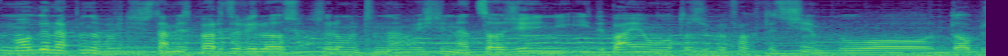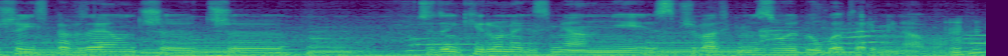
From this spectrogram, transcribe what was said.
mogę na pewno powiedzieć, że tam jest bardzo wiele osób, które mają tym na myśli na co dzień i dbają o to, żeby faktycznie było dobrze i sprawdzają, czy, czy, czy ten kierunek zmian nie jest przypadkiem zły długoterminowo. Mhm.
